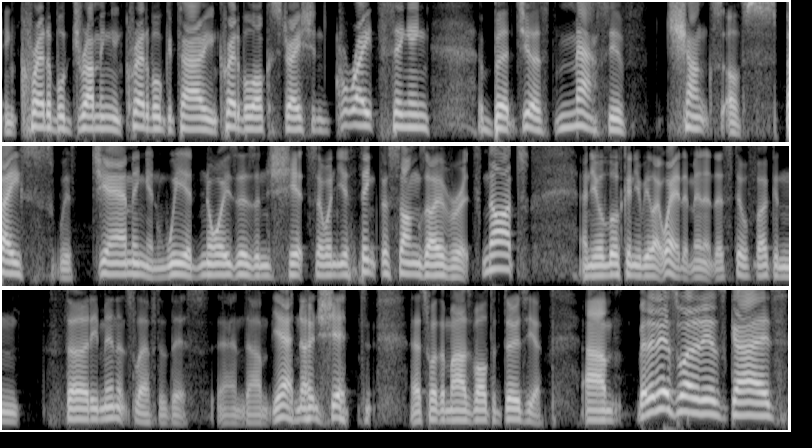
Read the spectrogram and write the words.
incredible drumming, incredible guitar, incredible orchestration, great singing, but just massive chunks of space with jamming and weird noises and shit. So when you think the song's over, it's not. And you'll look and you'll be like, wait a minute, there's still fucking 30 minutes left of this. And um, yeah, no shit. That's what the Mars Volta do to you. Um, but it is what it is, guys.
